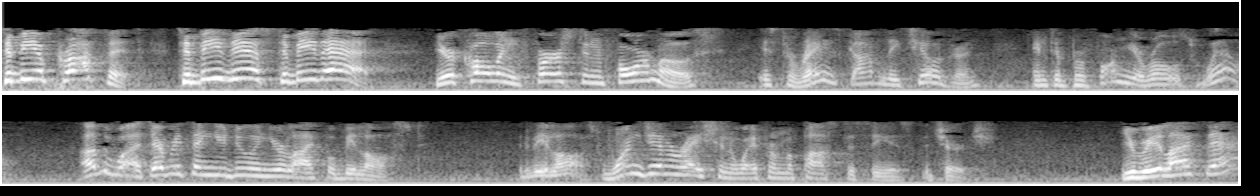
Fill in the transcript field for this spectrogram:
to be a prophet, to be this, to be that. Your calling first and foremost is to raise godly children and to perform your roles well. Otherwise, everything you do in your life will be lost. It'll be lost. One generation away from apostasy is the church. You realize that?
